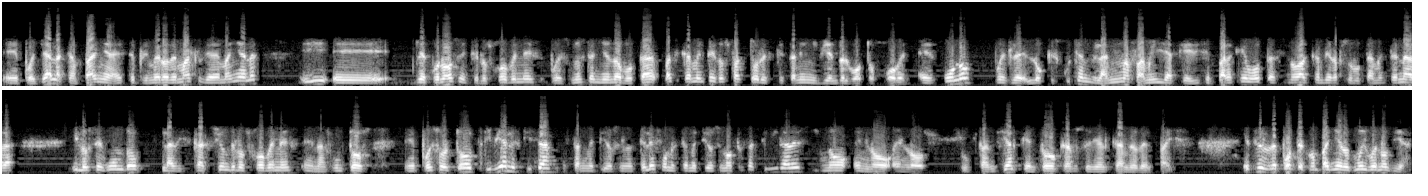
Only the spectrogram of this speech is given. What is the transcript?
eh, pues ya la campaña este primero de marzo, el día de mañana, y eh, reconocen que los jóvenes pues no están yendo a votar. Básicamente hay dos factores que están inhibiendo el voto joven. Eh, uno, pues lo que escuchan de la misma familia que dicen, ¿para qué votas no va a cambiar absolutamente nada? Y lo segundo, la distracción de los jóvenes en asuntos, eh, pues sobre todo triviales quizá, están metidos en el teléfono, están metidos en otras actividades y no en lo, en lo sustancial, que en todo caso sería el cambio del país. Este es el reporte, compañeros. Muy buenos días.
